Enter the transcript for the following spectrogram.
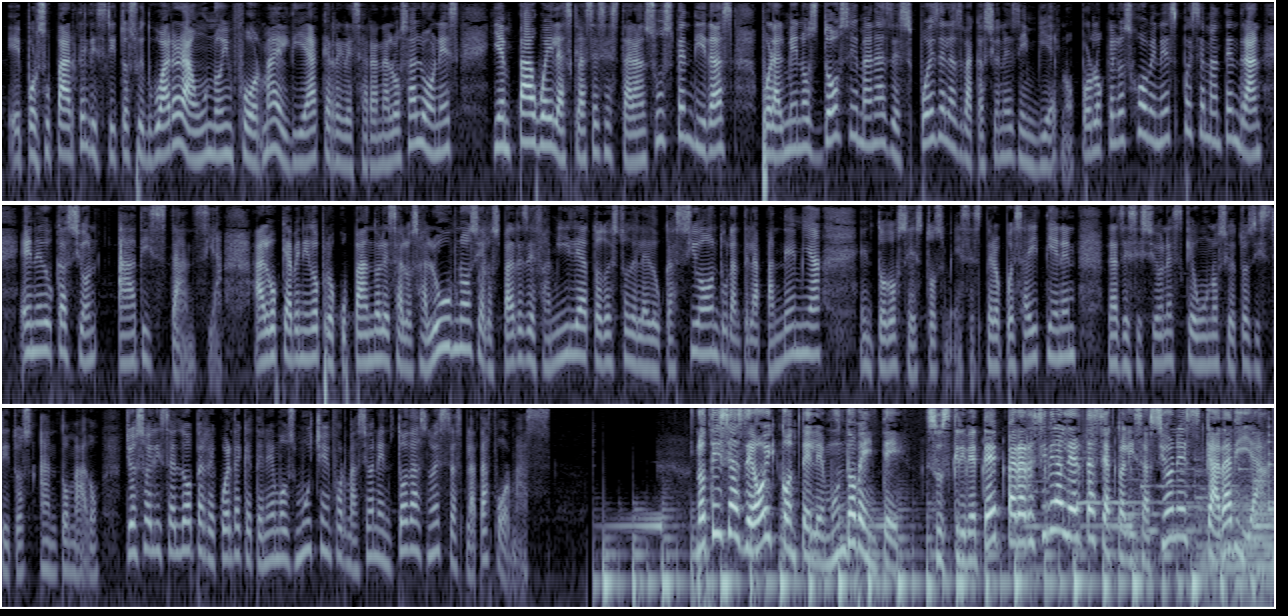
Eh, por su parte, el distrito Sweetwater aún no informa el día que regresarán a los salones y en Poway las clases estarán suspendidas por al menos dos semanas después de las vacaciones de invierno, por lo que los jóvenes pues se mantendrán en educación a distancia. Algo que ha venido preocupándoles a los alumnos y a los padres de familia, todo esto de la educación durante la pandemia en todos estos meses. Pero pues ahí tienen las decisiones que unos y otros distritos han tomado. Yo soy Lizel López, recuerda que tenemos mucha información en todas nuestras plataformas. Noticias de hoy con Telemundo 20. Suscríbete para recibir alertas y actualizaciones cada día.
